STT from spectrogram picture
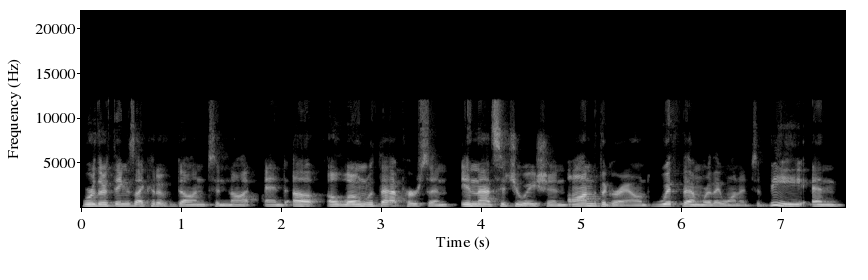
were there things I could have done to not end up alone with that person in that situation on the ground with them where they wanted to be? And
